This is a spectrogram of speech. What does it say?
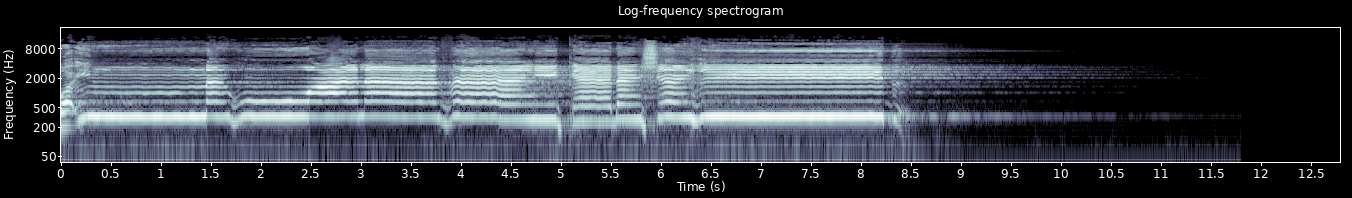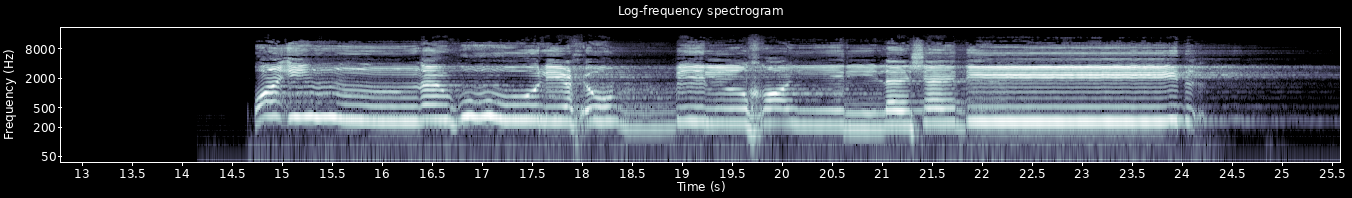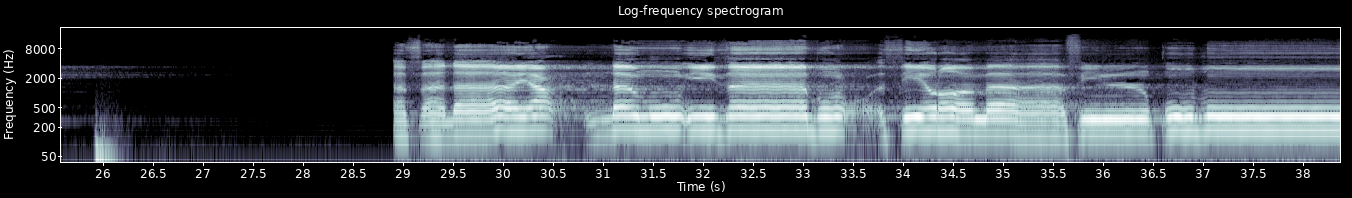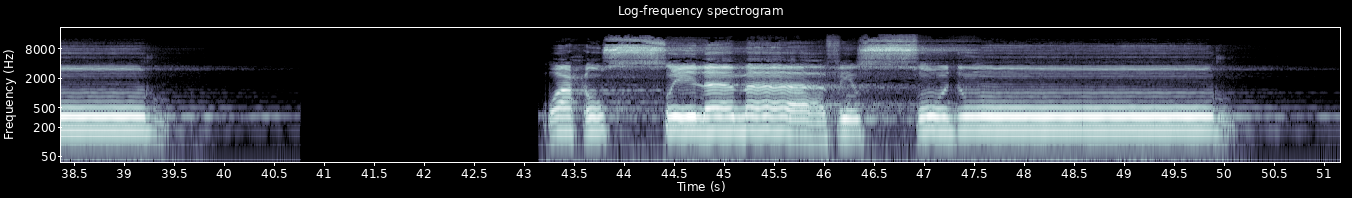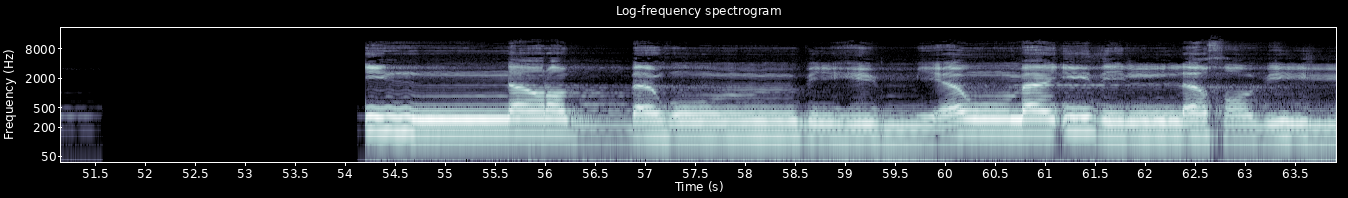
وإنه على ذلك لشهيد وإنه لحب الخير لشديد أفلا يعلم إذا بعثر ما في القبور وحصل ما في الصدور إن ربهم بهم يومئذ لخبير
